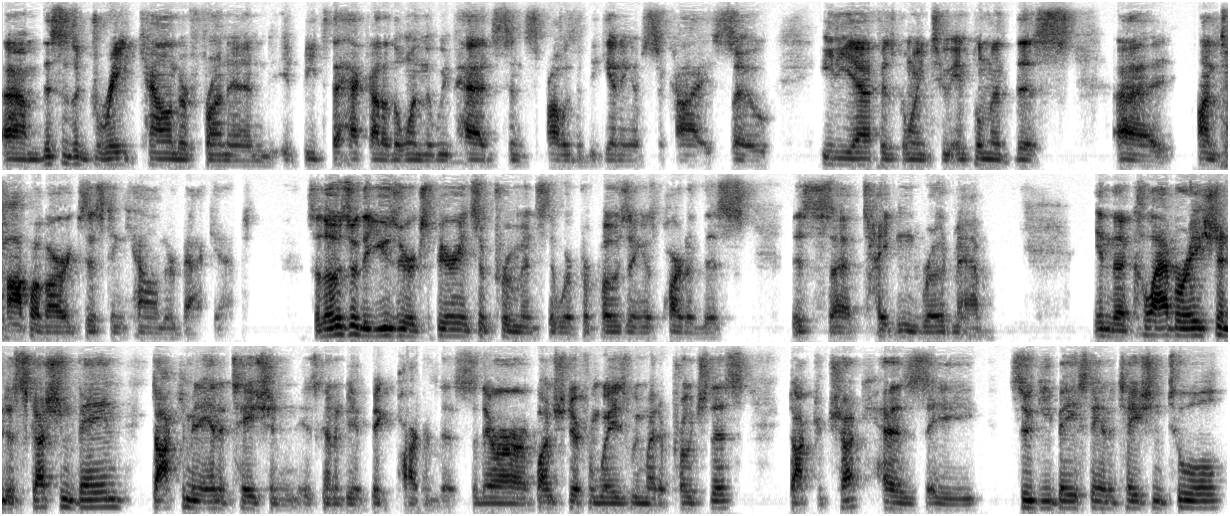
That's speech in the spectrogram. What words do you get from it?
um, this is a great calendar front end. It beats the heck out of the one that we've had since probably the beginning of Sakai. So EDF is going to implement this uh, on top of our existing calendar backend. So those are the user experience improvements that we're proposing as part of this, this uh, tightened roadmap. In the collaboration discussion vein, document annotation is going to be a big part of this. So there are a bunch of different ways we might approach this. Dr. Chuck has a Tsugi-based annotation tool.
